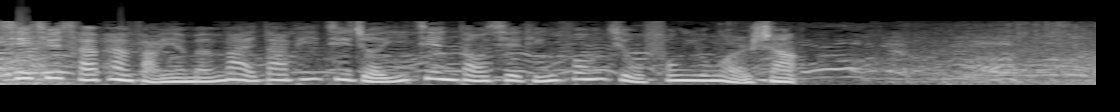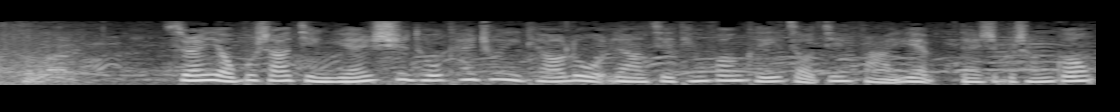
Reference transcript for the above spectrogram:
西区裁判法院门外，大批记者一见到谢霆锋就蜂拥而上。虽然有不少警员试图开出一条路让谢霆锋可以走进法院，但是不成功。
